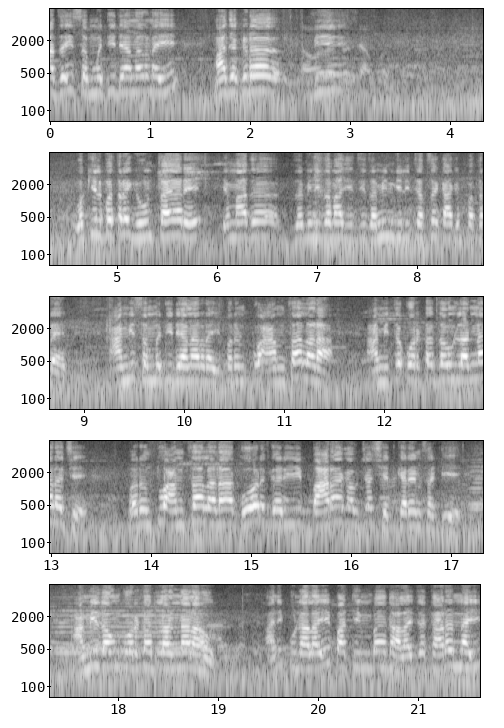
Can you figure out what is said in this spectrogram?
आजही संमती देणार नाही. माझ्याकडं मी वकीलपत्र घेऊन तयार आहे. हे माझं जमिनीचं माझी जी जमीन गेली त्याचं कागदपत्र आहे. आम्ही संमती देणार नाही. परंतु आमचा लढा आम्ही तर कोर्टात जाऊन लढणारच आहे. परंतु आमचा लढा गोर गरीब बारा गावच्या शेतकऱ्यांसाठी आहे. आम्ही जाऊन कोर्टात लढणार आहोत. आणि कुणालाही पाठिंबा घालायचं कारण नाही.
